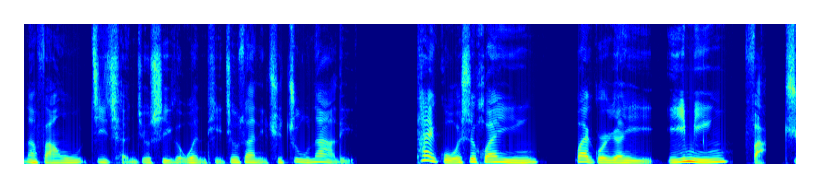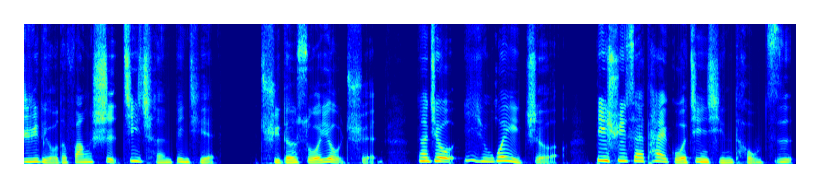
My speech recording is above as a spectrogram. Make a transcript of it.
那房屋继承就是一个问题。就算你去住那里，泰国是欢迎外国人以移民法居留的方式继承，并且取得所有权。那就意味着必须在泰国进行投资，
